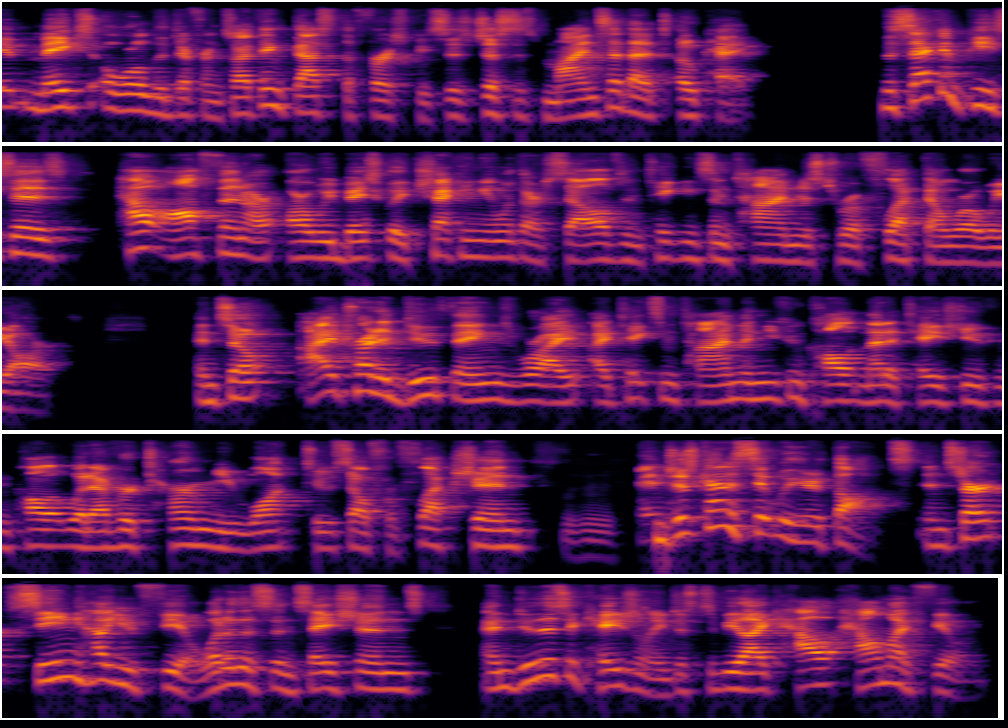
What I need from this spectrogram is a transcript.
it makes a world of difference so i think that's the first piece is just this mindset that it's okay the second piece is how often are, are we basically checking in with ourselves and taking some time just to reflect on where we are and so I try to do things where I, I, take some time and you can call it meditation, you can call it whatever term you want to, self reflection, mm-hmm. and just kind of sit with your thoughts and start seeing how you feel. What are the sensations? And do this occasionally just to be like, how, how am I feeling?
